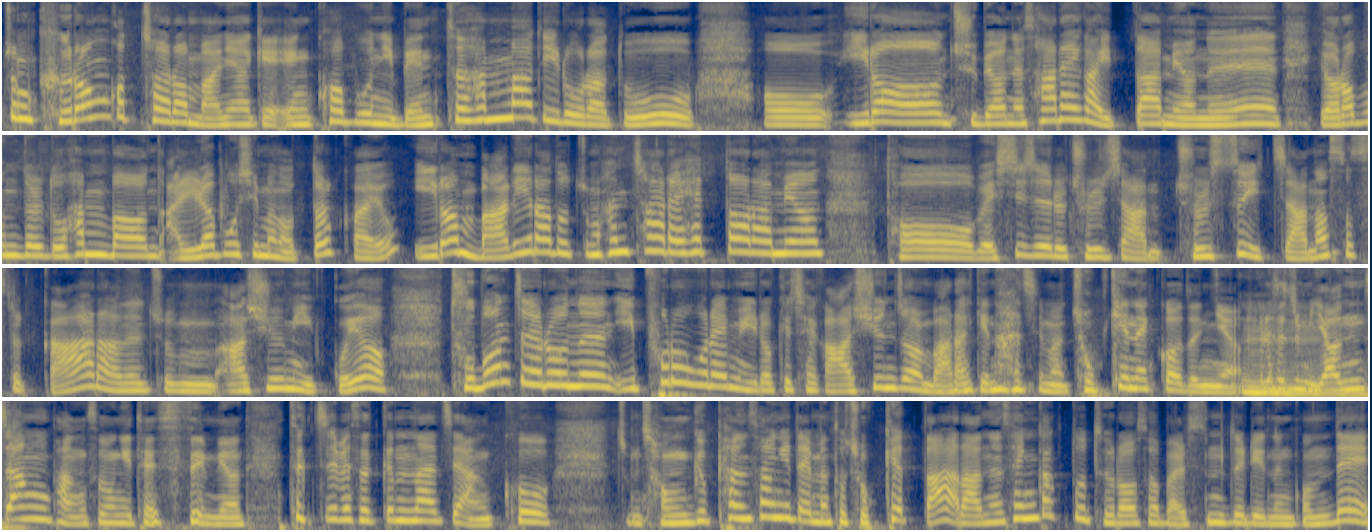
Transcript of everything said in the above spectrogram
좀 그런 것처럼 만약에 앵커분이 멘트 한마디로라도 어, 이런 주변에 사례가 있다면은 여러분들도 한번 알려보시면 어떨까요? 이런 말이라도 좀 한 차례 했더라면 더 메시지를 줄지 않, 줄수 있지 않았었을까라는 좀 아쉬움이 있고요. 두 번째로는 이 프로그램이 이렇게 제가 아쉬운 점을 말하긴 하지만 좋긴 했거든요. 그래서 좀 음. 연장 방송이 됐으면 특집에서 끝나지 않고 좀 정규 편성이 되면 더 좋겠다라는 생각도 들어서 말씀드리는 건데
